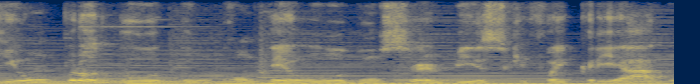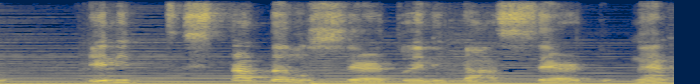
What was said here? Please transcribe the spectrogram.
que um produto, um conteúdo, um serviço que foi criado, ele está dando certo, ele dá certo, né?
